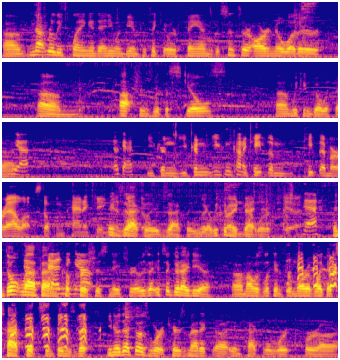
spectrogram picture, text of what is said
um, not really playing into anyone being particular fans. But since there are no other um, options with the skills, um, we can go with that. Yeah. Okay. you can you can you can kind of keep them keep their morale up, stop them panicking. Exactly, them exactly. Yeah, we can make that work. Yeah. Yeah. And don't laugh at Handing out. capricious nature. It was it's a good idea. Um, I was looking for more of like a tactics and things, but you know that does work. Charismatic uh, impact will work for uh,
